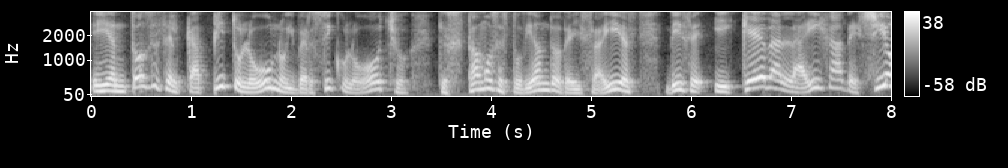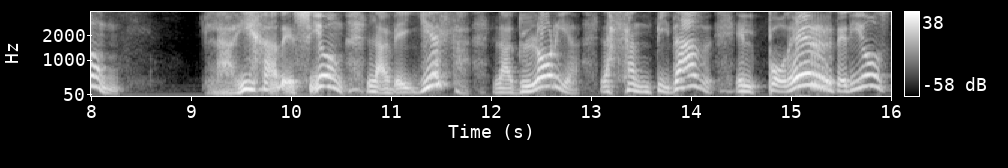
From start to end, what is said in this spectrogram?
Y entonces el capítulo 1 y versículo 8 que estamos estudiando de Isaías dice, y queda la hija de Sión. La hija de Sión, la belleza, la gloria, la santidad, el poder de Dios,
